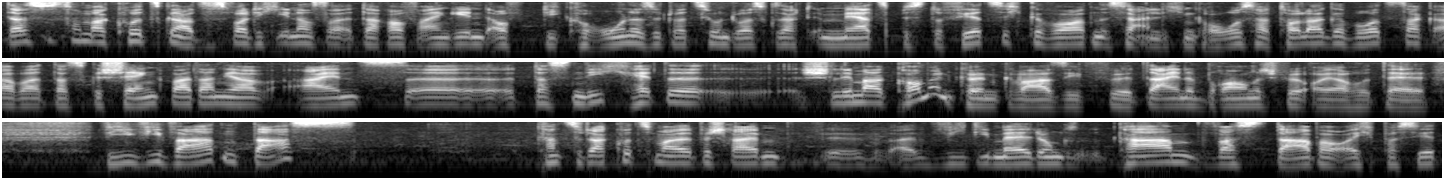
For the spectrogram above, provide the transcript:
Das ist doch mal kurz genau, das wollte ich eh noch darauf eingehen, auf die Corona-Situation. Du hast gesagt, im März bist du 40 geworden, ist ja eigentlich ein großer, toller Geburtstag, aber das Geschenk war dann ja eins, äh, das nicht hätte schlimmer kommen können quasi für deine Branche, für euer Hotel. Wie, wie war denn das? Kannst du da kurz mal beschreiben, wie die Meldung kam, was da bei euch passiert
